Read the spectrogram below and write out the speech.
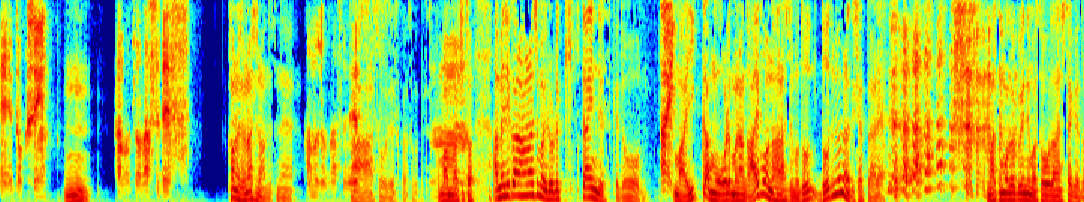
えー、独身、うん。彼女なしです。彼女なしなんですね。彼女なしです。ああ、そうですか、そうですか。まあまあちょっと、アメリカの話もいろいろ聞きたいんですけど、はい。まあ、いっか、もう俺もなんか iPhone の話でもどどうでもよくなってきちゃった、あれ。松本くんにも相談したけど。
